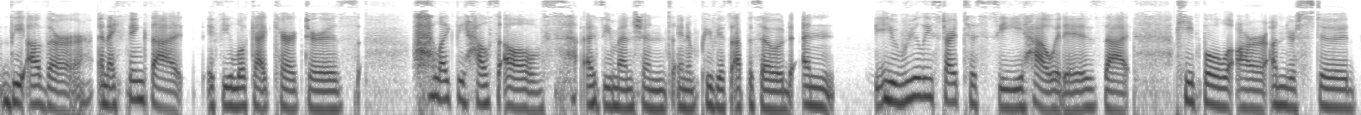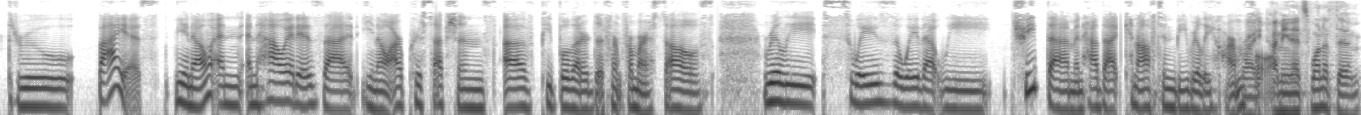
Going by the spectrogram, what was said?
the other. And I think that if you look at characters like the house elves, as you mentioned in a previous episode, and you really start to see how it is that people are understood through bias, you know, and, and how it is that, you know, our perceptions of people that are different from ourselves really sways the way that we treat them and how that can often be really harmful. Right. I mean, it's one of the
